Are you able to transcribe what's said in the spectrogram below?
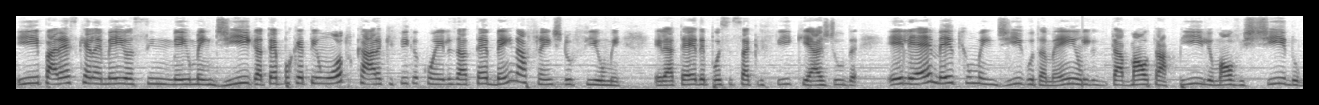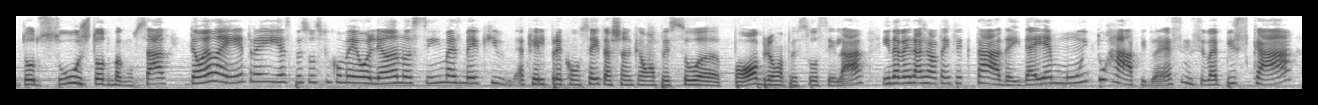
E parece que ela é meio assim, meio mendiga, até porque tem um outro cara que fica com eles até bem na frente do filme. Ele até depois se sacrifica e ajuda. Ele é meio que um mendigo também, ele tá maltrapilho, mal vestido, todo sujo, todo bagunçado. Então ela entra e as pessoas ficam meio olhando assim, mas meio que aquele preconceito, achando que é uma pessoa pobre, uma pessoa, sei lá. E na verdade ela tá infectada. E daí é muito rápido. É assim, você vai piscar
